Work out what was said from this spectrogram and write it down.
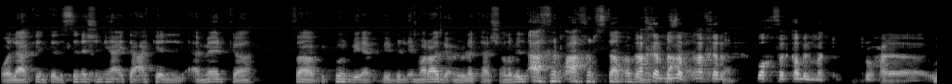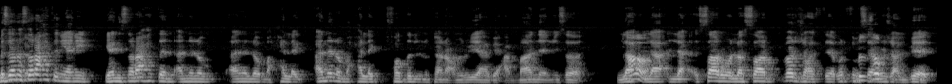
ولكن أنت ال destination النهائي تاعك أمريكا فبيكون بي... بي... بالإمارات بيعملوا لك هالشغله بالاخر آه. آخر stop قبل تطلع بالضبط، الأمريكان. وقفة قبل ما تروح على بس أنا صراحة يعني يعني صراحة أنا لو أنا لو محلك أنا لو محلك بفضل إنه كانوا عملوا إياها بعمان لأنه إذا لا آه. لا لا صار ولا صار برجع بركب بالضبط. برجع البيت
